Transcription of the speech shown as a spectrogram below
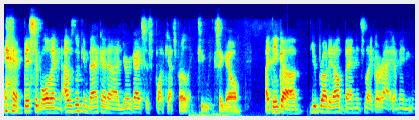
visible. And I was looking back at uh, your guys' podcast for like two weeks ago. I think uh, you brought it up, Ben. It's like, all right, I mean,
